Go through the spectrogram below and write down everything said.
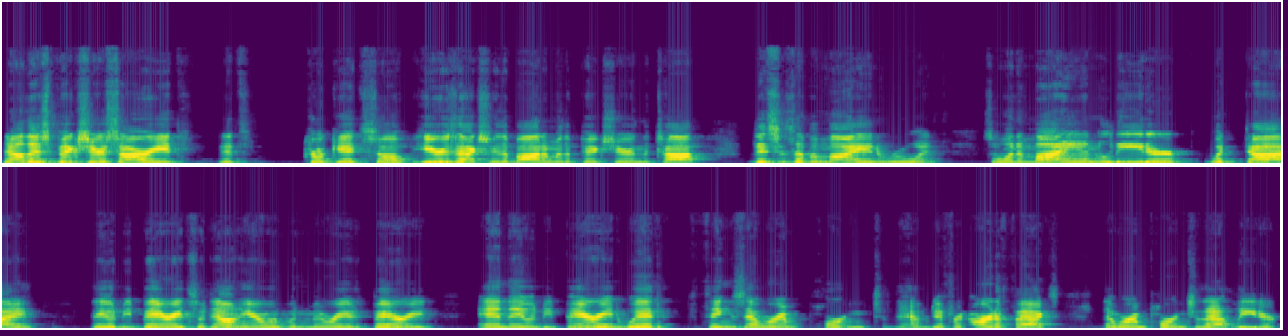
Now this picture, sorry, it's, it's crooked. So here is actually the bottom of the picture and the top. This is of a Mayan ruin. So when a Mayan leader would die, they would be buried. So down here would when Mary was buried, and they would be buried with things that were important to them, different artifacts that were important to that leader.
